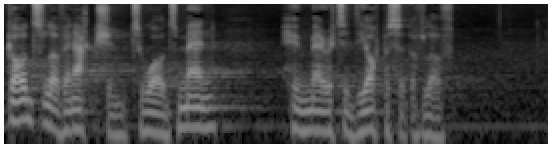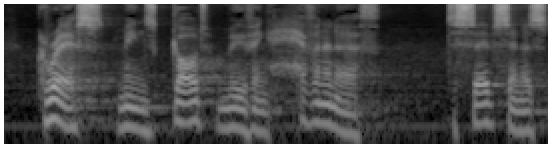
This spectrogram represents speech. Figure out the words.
God's love in action towards men who merited the opposite of love. Grace means God moving heaven and earth to save sinners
